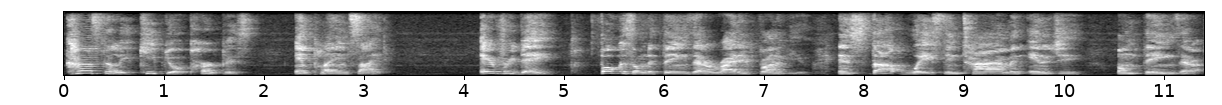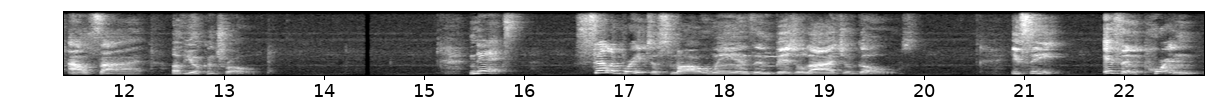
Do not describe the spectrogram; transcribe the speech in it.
constantly keep your purpose in plain sight. Every day, focus on the things that are right in front of you and stop wasting time and energy on things that are outside of your control. Next, celebrate your small wins and visualize your goals. You see, it's important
